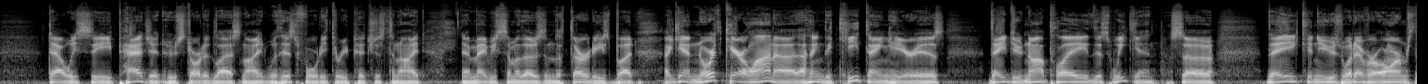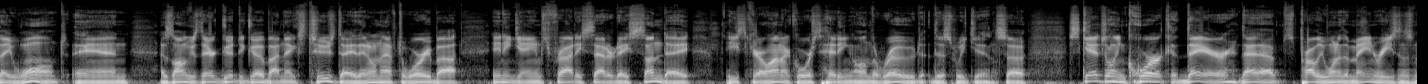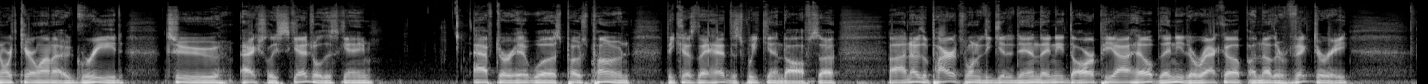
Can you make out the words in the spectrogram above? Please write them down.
that we see Paget, who started last night with his 43 pitches tonight, and maybe some of those in the 30s. But again, North Carolina, I think the key thing here is they do not play this weekend. So they can use whatever arms they want. And as long as they're good to go by next Tuesday, they don't have to worry about any games Friday, Saturday, Sunday. East Carolina, of course, heading on the road this weekend. So scheduling quirk there, that's probably one of the main reasons North Carolina agreed to actually schedule this game after it was postponed because they had this weekend off. So uh, I know the Pirates wanted to get it in. They need the RPI help. They need to rack up another victory.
